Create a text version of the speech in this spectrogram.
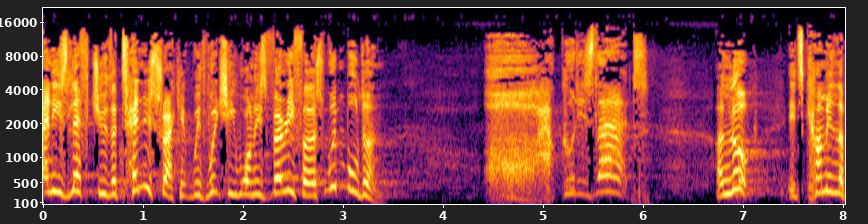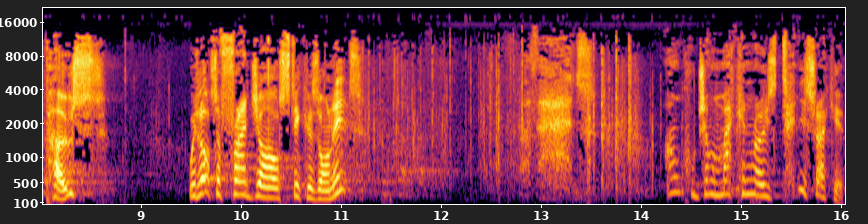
And he's left you the tennis racket with which he won his very first Wimbledon. Oh, how good is that? And look, it's come in the post with lots of fragile stickers on it. Look at that. Uncle John McEnroe's tennis racket.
